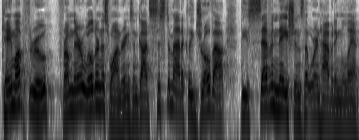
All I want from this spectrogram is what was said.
came up through from their wilderness wanderings and God systematically drove out these seven nations that were inhabiting the land.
